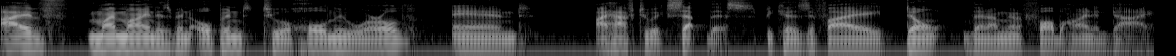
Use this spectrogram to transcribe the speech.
I've my mind has been opened to a whole new world, and I have to accept this because if I don't, then I'm gonna fall behind and die.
